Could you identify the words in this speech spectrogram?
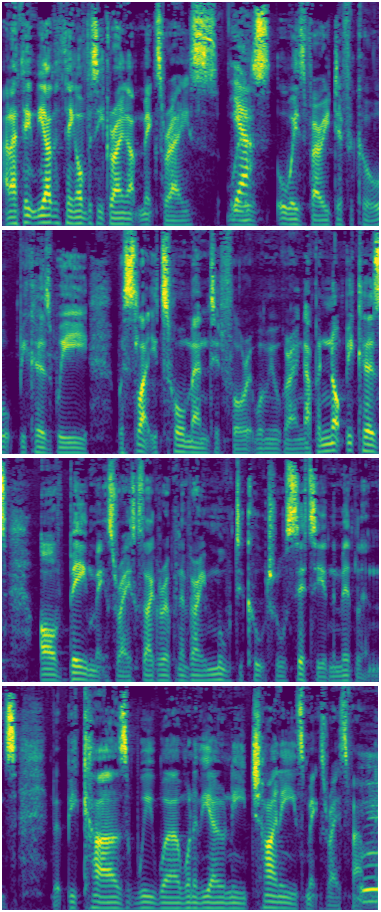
And I think the other thing, obviously, growing up mixed race was Yeah. always very difficult because we were slightly tormented for it when we were growing up. And not because of being mixed race, because I grew up in a very multicultural city in the Midlands, but because we were one of the only Chinese mixed race families.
